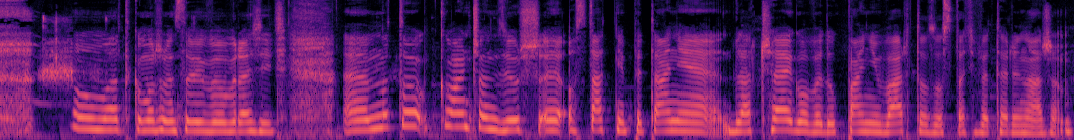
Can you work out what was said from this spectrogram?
o matko, możemy sobie wyobrazić. No to kończąc już e, ostatnie pytanie. Dlaczego według pani warto zostać weterynarzem?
